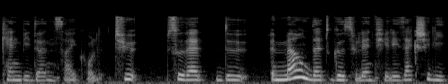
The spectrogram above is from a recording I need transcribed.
can be downcycled to so that the amount that goes to landfill is actually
